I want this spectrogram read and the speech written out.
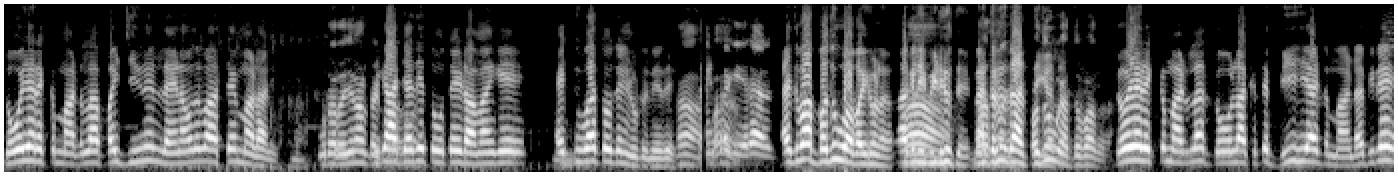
2001 ਮਾਡਲ ਆ। ਬਾਈ ਜਿਹਨੇ ਲੈਣਾ ਉਹਦੇ ਵਾਸਤੇ ਮਾੜਾ ਨਹੀਂ। ਪੂਰਾ origignal ਠੀਕ ਆ ਅੱਜ ਇਹਦੇ ਤੋਤੇ ਡਾਵਾਂਗੇ ਐਦੂ ਬਾਅਦ ਤੋਤੇ ਨਹੀਂ ਇਹਦੇ। ਹਾਂ ਸੈਂਟਰ ਗੇਅਰ ਹੈ ਐਦੂ ਬਾਅਦ ਵਧੂ ਆ ਬਾਈ ਹੁਣ ਅਗਲੀ ਵੀਡੀਓ ਤੇ। ਮੈਂ ਤੁਹਾਨੂੰ ਦੱਸਦੀ ਵਧੂਗਾ ਤੋਂ ਬਾਅਦ। 2001 ਮਾਡਲ ਆ 2 ਲੱਖ ਤੇ 20000 ਡਿਮਾਂਡ ਆ ਵੀਰੇ।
